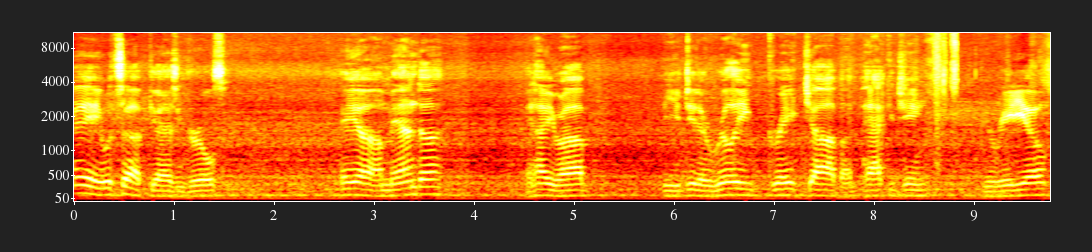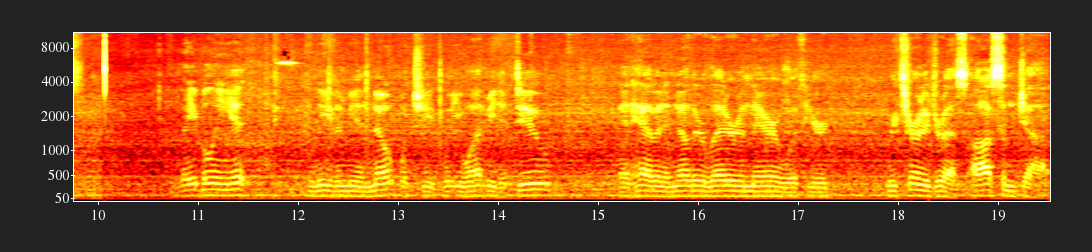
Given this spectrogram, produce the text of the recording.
Hey, what's up, guys and girls? Hey, uh, Amanda, and hi, Rob. You did a really great job on packaging your radio, labeling it, leaving me a note what you what you want me to do, and having another letter in there with your return address. Awesome job.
